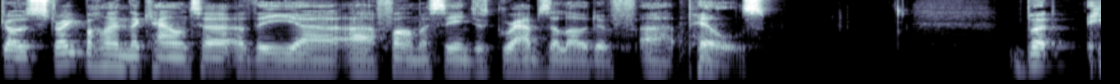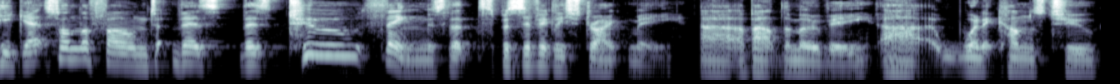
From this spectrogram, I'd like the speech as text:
goes straight behind the counter of the uh, uh, pharmacy, and just grabs a load of uh, pills. But he gets on the phone. To, there's there's two things that specifically strike me uh, about the movie uh, when it comes to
